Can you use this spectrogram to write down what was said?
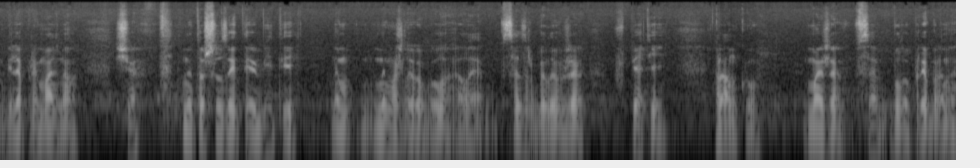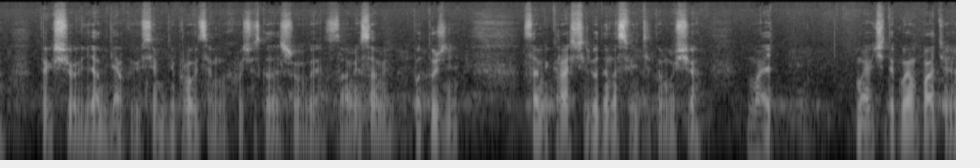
біля приймального, що не то, що зайти обійти неможливо було, але все зробили вже в п'ятій ранку. Майже все було прибрано. Так що я дякую всім дніпровцям. Хочу сказати, що ви самі самі потужні, самі кращі люди на світі, тому що мають, маючи таку емпатію,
